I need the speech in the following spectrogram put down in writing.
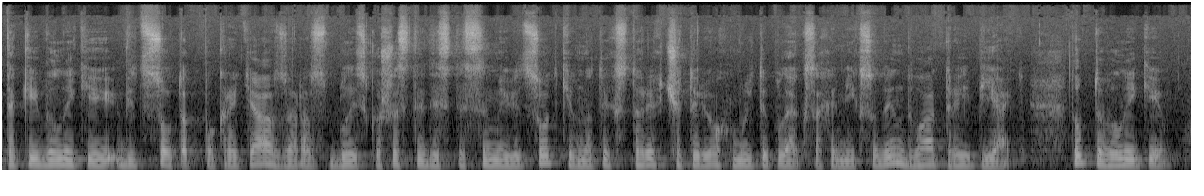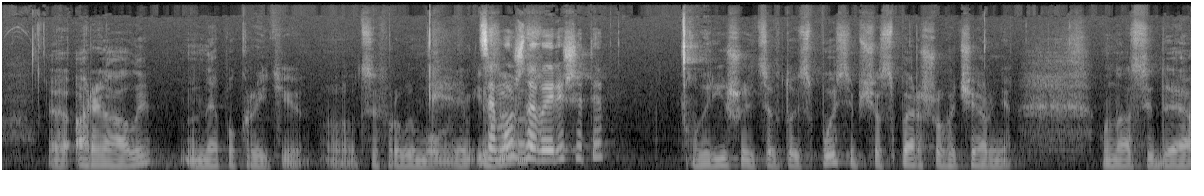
такий великий відсоток покриття, зараз близько 67% на тих старих чотирьох мультиплексах MX1, 2, 3, 5. Тобто великі е, ареали не покриті е, цифровим мовленням. Це зараз- можна вирішити? вирішується в той спосіб, що з 1 червня у нас іде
